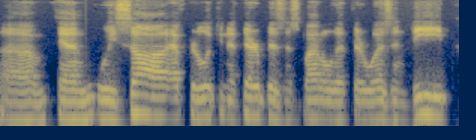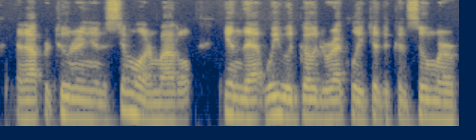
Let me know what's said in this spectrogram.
Um, and we saw after looking at their business model that there was indeed an opportunity in a similar model in that we would go directly to the consumer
